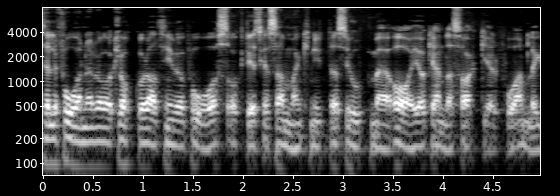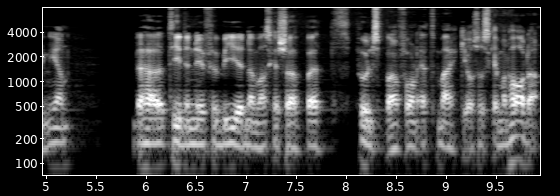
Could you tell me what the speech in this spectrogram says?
telefoner och klockor och allting vi har på oss och det ska sammanknytas ihop med AI och andra saker på anläggningen. Det här tiden är förbi när man ska köpa ett pulsband från ett märke och så ska man ha den.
